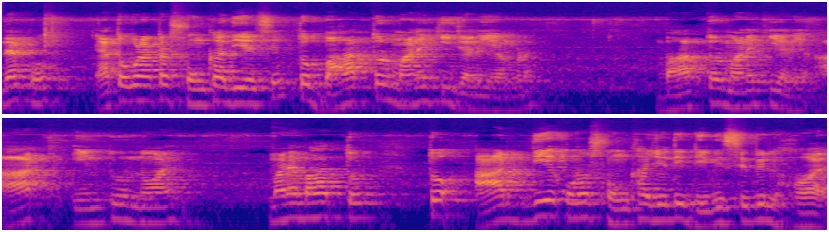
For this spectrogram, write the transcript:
দেখো এত বড় একটা সংখ্যা দিয়েছে, তো বাহাত্তর মানে কি জানি আমরা? বাহাত্তর মানে কি জানি? আট ইন্টু নয় মানে বাহাত্তর। তো আট দিয়ে কোনো সংখ্যা যদি ডিভিজিবল হয়,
